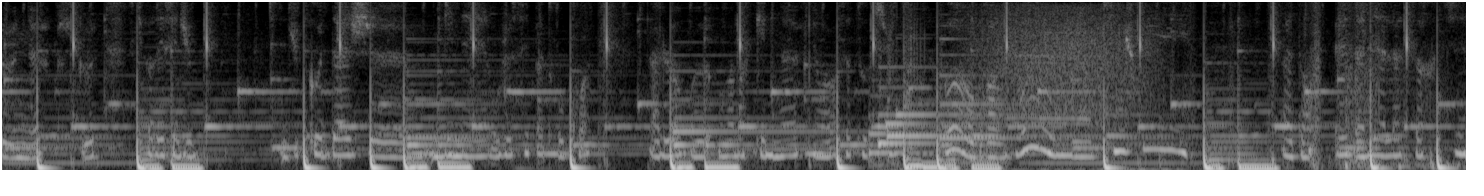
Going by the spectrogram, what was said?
euh, parce que ce qui paraît c'est du, codage euh, binaire ou je sais pas trop quoi. Alors euh, on va marquer 9 et on va voir ça tout de suite. Oh bravo Bien joué Attends, aide à la sortie.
